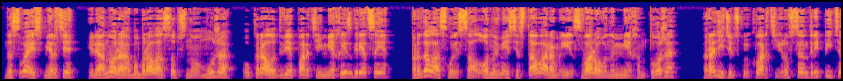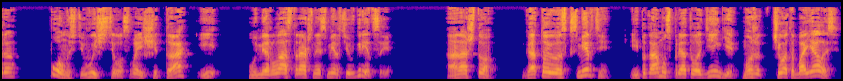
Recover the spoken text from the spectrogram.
До своей смерти Элеонора обобрала собственного мужа, украла две партии меха из Греции, продала свой салон вместе с товаром и с ворованным мехом тоже, родительскую квартиру в центре Питера, полностью вычистила свои счета и умерла страшной смертью в Греции. Она что, готовилась к смерти И потому спрятала деньги, может, чего-то боялась?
